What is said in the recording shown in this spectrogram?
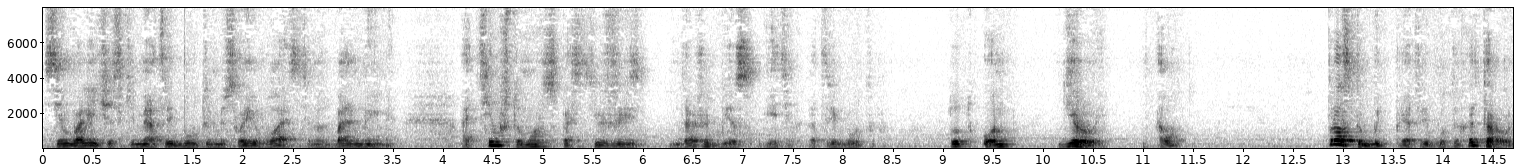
символическими атрибутами своей власти над больными, а тем, что может спасти жизнь, даже без этих атрибутов. Тут он герой, а вот просто быть при атрибутах – это роль.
